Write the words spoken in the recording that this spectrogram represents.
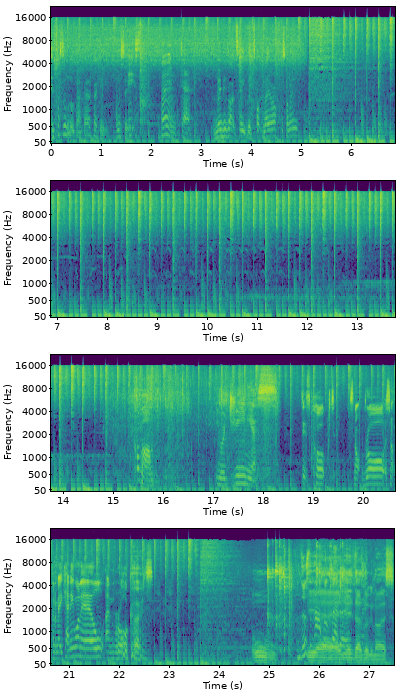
It doesn't look that bad, Becky, honestly. It's burnt, Dev. Maybe like take the top layer off or something? Come on. You're a genius. It's cooked, it's not raw, it's not going to make anyone ill, and we're all good. Ooh, Doesn't yeah, that look better? yeah, it does look nice.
